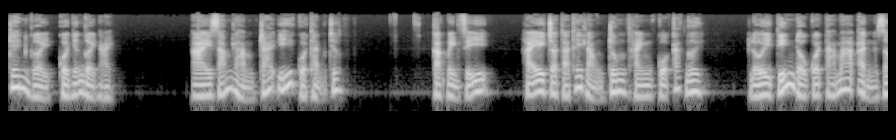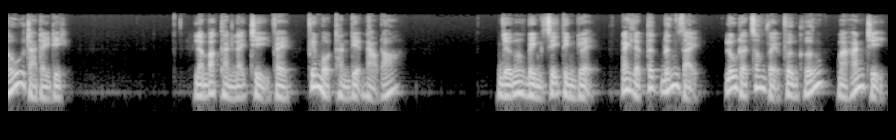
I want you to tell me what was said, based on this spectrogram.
trên người của những người này. Ai dám làm trái ý của thần chứ? Các binh sĩ, hãy cho ta thấy lòng trung thành của các ngươi, lôi tín đồ của tà ma ẩn giấu ra đây đi. Lâm Bắc Thần lại chỉ về phía một thần điện nào đó. Những binh sĩ tinh nhuệ ngay lập tức đứng dậy, lũ lượt xông về phương hướng mà hắn chỉ.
